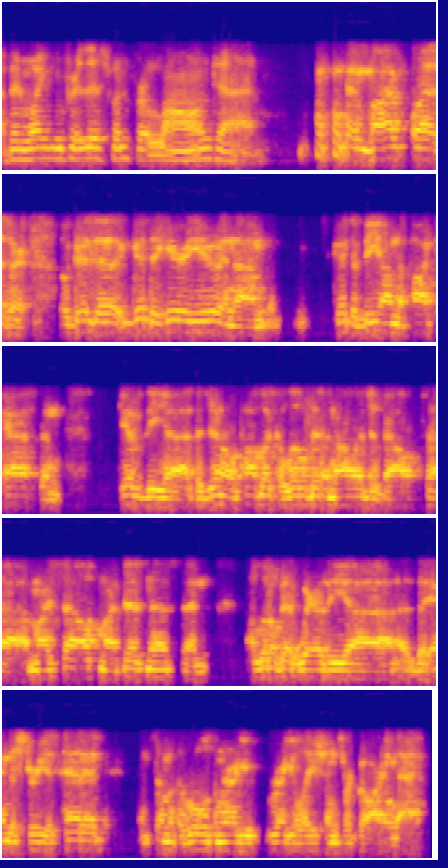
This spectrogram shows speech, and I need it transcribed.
I've been waiting for this one for a long time. my pleasure. Well, good to good to hear you, and um, good to be on the podcast and give the uh, the general public a little bit of knowledge about uh, myself, my business, and a little bit where the uh, the industry is headed and some of the rules and regu- regulations regarding that.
